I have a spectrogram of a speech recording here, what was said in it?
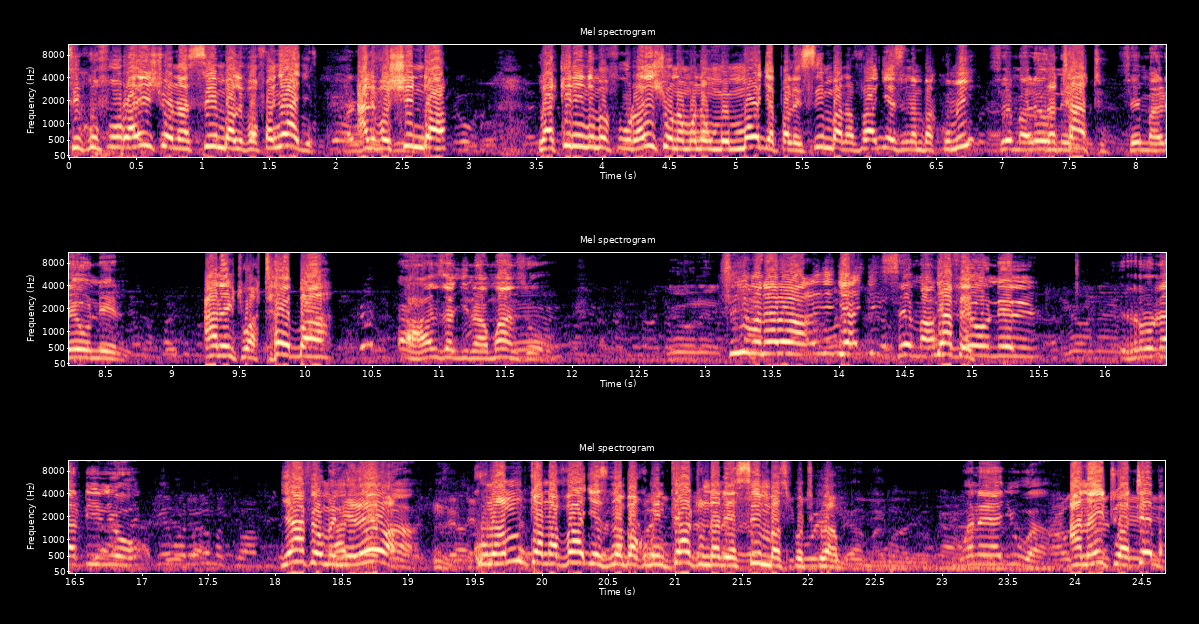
Sikufurahishwa na Simba alivyofanyaje, alivyoshinda, lakini nimefurahishwa na mwanaume mmoja pale Simba anavaa jezi namba kumi Sema na Leonel. tatu, Sema Leonel. anaitwa Teba, Ah, anza jina mwanzo. sijui maneno Sema Jafe, Leonel Ronaldinho. Jafe, umenielewa? Kuna mtu anavaa jezi namba kumi na tatu ndani ya Simba Sport Club Wanayajua. anaitwa Teba.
